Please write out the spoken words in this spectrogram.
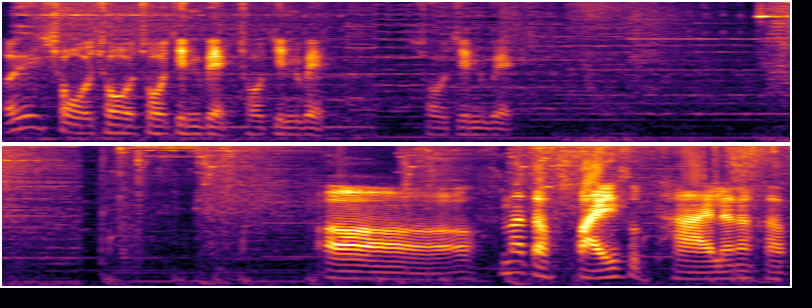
เอ้ยโชว์โชว์โชว์จินเบกโชว์จินเบกโชว์จินเบกเอ่อน่าจะไฟสุดท้ายแล้วนะครับ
